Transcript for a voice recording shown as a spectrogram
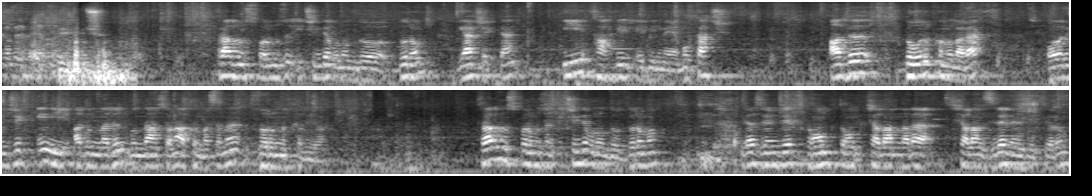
Kamera. Trabzonspor'umuzun içinde bulunduğu durum gerçekten iyi tahlil edilmeye muhtaç. Adı doğru konularak olabilecek en iyi adımların bundan sonra atılmasını zorunlu kılıyor. Trabzonspor'umuzun içinde bulunduğu durumu biraz önce donk donk çalanlara çalan zile benzetiyorum.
